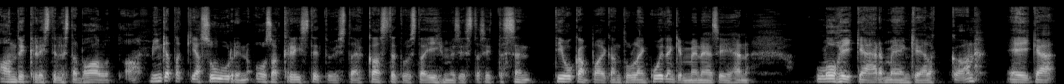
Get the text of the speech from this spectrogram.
antikristillistä valtaa. Minkä takia suurin osa kristityistä ja kastetuista ihmisistä sitten sen tiukan paikan tulleen kuitenkin menee siihen lohikäärmeen kelkkaan, eikä,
